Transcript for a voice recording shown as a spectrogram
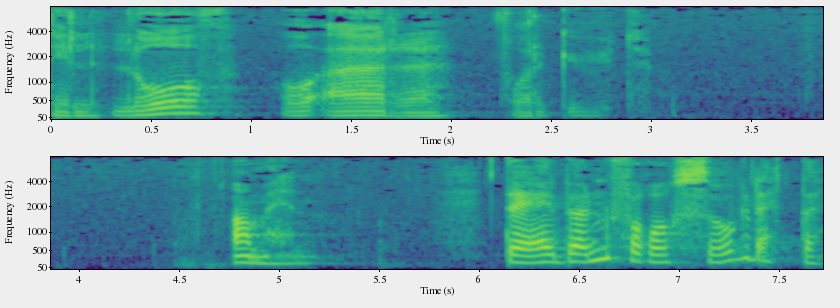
til lov og ære for Gud. Amen. Det er ei bønn for oss òg, dette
